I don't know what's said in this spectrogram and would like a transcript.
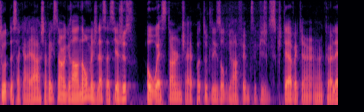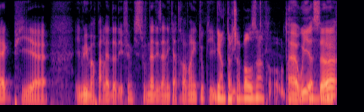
tout de sa carrière. Je savais que c'était un grand nom, mais je l'associais juste au western. Je savais pas tous les autres grands films. Puis je discutais avec un, collègue, puis... Euh, et lui, il me reparlait de des films qui se souvenaient des années 80 et tout. Qui, The Untouchables, entre autres. Euh, oui, il y a ça.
